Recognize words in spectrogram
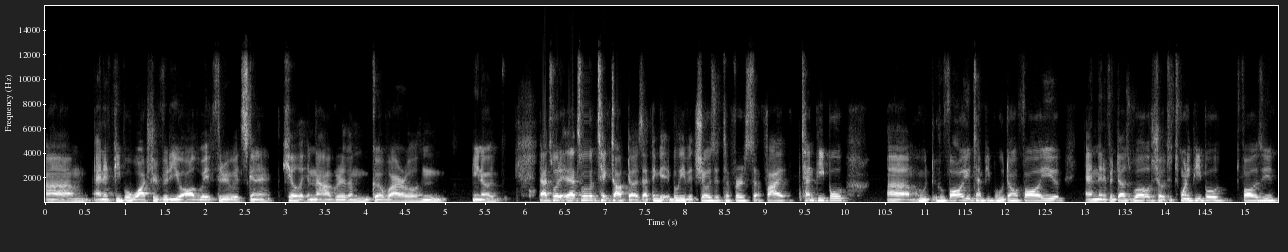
Um, and if people watch your video all the way through, it's gonna kill it in the algorithm, go viral, and you know that's what that's what TikTok does. I think I believe it shows it to first five, 10 people um, who who follow you, ten people who don't follow you, and then if it does well, show it to twenty people follows you,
